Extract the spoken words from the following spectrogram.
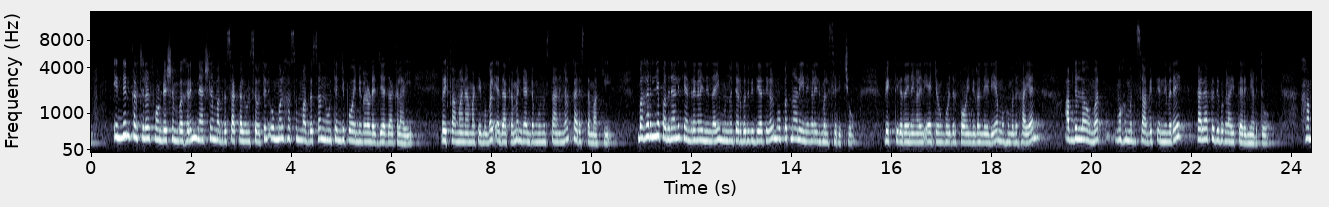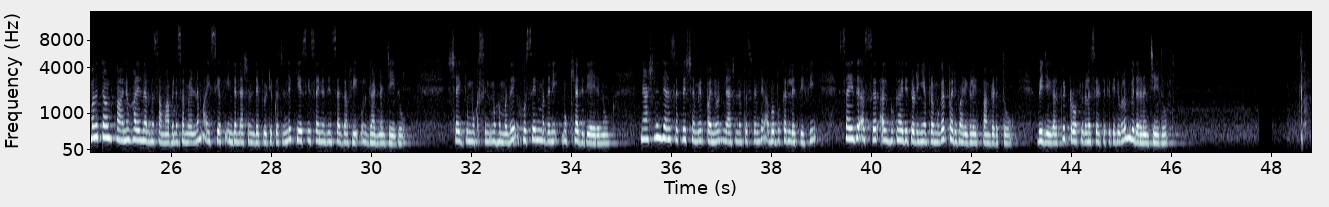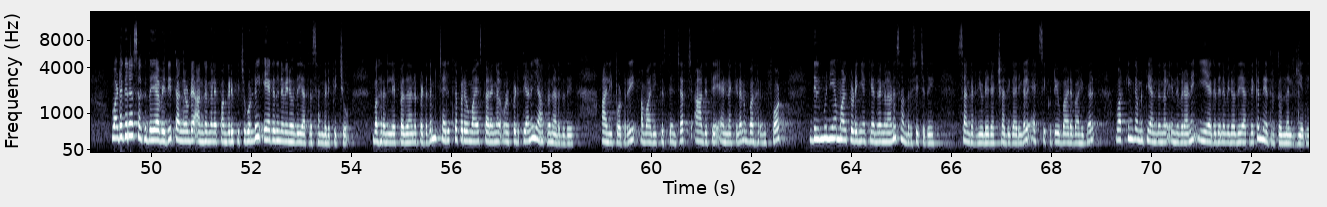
Indian cultural foundation Bahrain national മദ്രസ കലോത്സവത്തിൽ ഉമ്മൽ ഹസം മദ്രസ നൂറ്റഞ്ച് പോയിന്റുകളുടെ ജേതാക്കളായി. റിഫ മനാമ ടീമുകൾ യഥാക്രമം രണ്ട് മൂന്ന് സ്ഥാനങ്ങൾ കരസ്ഥമാക്കി. ബഹ്റിനിലെ പതിനാല് കേന്ദ്രങ്ങളിൽ നിന്നായി മുന്നൂറ്റി അറുപത് വിദ്യാർത്ഥികൾ മുപ്പത്തിനാല് ഇനങ്ങളിൽ മത്സരിച്ചു. വ്യക്തിഗത ഇനങ്ങളിൽ ഏറ്റവും കൂടുതൽ പോയിന്റുകൾ നേടിയ മുഹമ്മദ് ഹയാൻ അബ്ദുള്ള ഉമർ മുഹമ്മദ് സാബിത്ത് എന്നിവരെ കലാപ്രതിഭകളായി തെരഞ്ഞെടുത്തു. ഹമദ് ടൗൺ കാനു ഹാളിൽ നടന്ന സമാപന സമ്മേളനം I C F international deputy president K C Zainuddin Saqafi ഉദ്ഘാടനം ചെയ്തു. Sheikh Muhsin Muhammad Hussain Madani മുഖ്യാതിഥിയായിരുന്നു. National general secretary Shameer Pannur national president Abubakar Latheefi Sayyid Azhar Al Bukhari തുടങ്ങിയ പ്രമുഖർ പരിപാടികളിൽ പങ്കെടുത്തു. വിജയികൾക്ക് ട്രോഫികളും സർട്ടിഫിക്കറ്റുകളും വിതരണം ചെയ്തു. വടകര സഹൃദയ വേദി തങ്ങളുടെ അംഗങ്ങളെ പങ്കെടുപ്പിച്ചുകൊണ്ട് ഏകദിന വിനോദയാത്ര സംഘടിപ്പിച്ചു. ബഹ്റൈനിലെ പ്രധാനപ്പെട്ടതും ചരിത്രപരവുമായ സ്ഥലങ്ങൾ ഉൾപ്പെടുത്തിയാണ് യാത്ര നടന്നത്. Aali pottery Awali Christian church ആദ്യത്തെ എണ്ണക്കിണർ ബഹ്റൈൻ ഫോർട്ട് ദിൽമുനിയ മാൾ തുടങ്ങിയ കേന്ദ്രങ്ങളാണ് സന്ദർശിച്ചത്. സംഘടനയുടെ രക്ഷാധികാരികൾ എക്സിക്യൂട്ടീവ് ഭാരവാഹികൾ വർക്കിംഗ് കമ്മിറ്റി അംഗങ്ങൾ എന്നിവരാണ് ഈ ഏകദിന വിനോദയാത്രയ്ക്ക് നേതൃത്വം നൽകിയത്.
